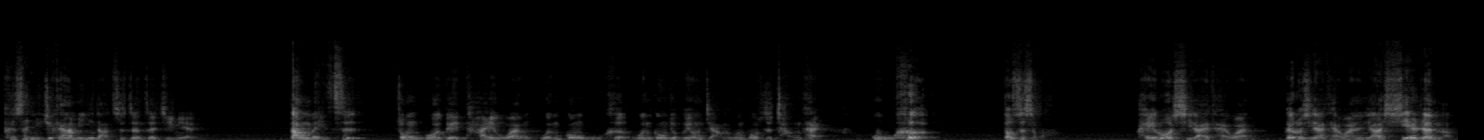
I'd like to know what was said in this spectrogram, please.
可是你去看看民进党执政这几年，当每次中国对台湾文攻武吓，文攻就不用讲了，文攻是常态，武吓都是什么？裴洛西来台湾，裴洛西来台湾，人家要卸任了，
